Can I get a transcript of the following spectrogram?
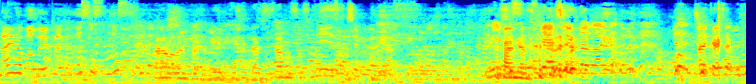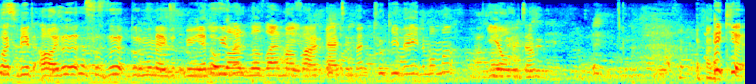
Merhabalar efendim, nasılsınız? Merhabalar efendim. İyi teşekkürler. Sizler nasılsınız? İyiyiz, teşekkür ederim. Efendim. Gerçekten aynen. Arkadaşlar ufak bir ağrı, sızı durumu mevcut bünyede. O yüzden nazar nazar gerçekten. Çok iyi değilim ama iyi olacağım. Peki,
